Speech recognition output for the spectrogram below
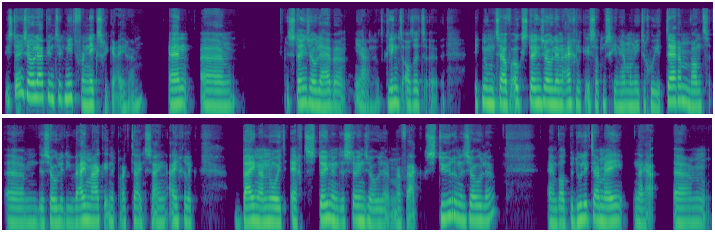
die steunzolen heb je natuurlijk niet voor niks gekregen. En um, steunzolen hebben, ja, dat klinkt altijd ik noem het zelf ook steunzolen en eigenlijk is dat misschien helemaal niet de goede term, want um, de zolen die wij maken in de praktijk zijn eigenlijk bijna nooit echt steunende steunzolen, maar vaak sturende zolen. En wat bedoel ik daarmee? Nou ja, um,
